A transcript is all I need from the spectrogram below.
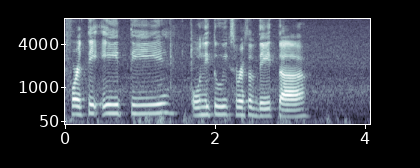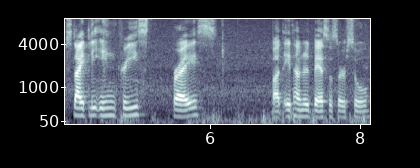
4080, only two weeks worth of data, slightly increased price, about 800 pesos or so.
